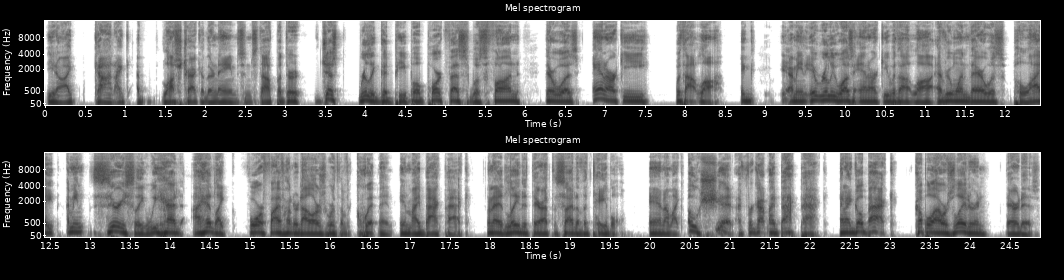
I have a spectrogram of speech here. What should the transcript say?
you know, I God, I, I lost track of their names and stuff, but they're just really good people. Porkfest was fun. There was anarchy without law. Ex- I mean, it really was anarchy without law. Everyone there was polite. I mean, seriously, we had I had like four or five hundred dollars worth of equipment in my backpack, and I had laid it there at the side of the table. And I'm like, oh shit, I forgot my backpack. And I go back a couple hours later, and there it is.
